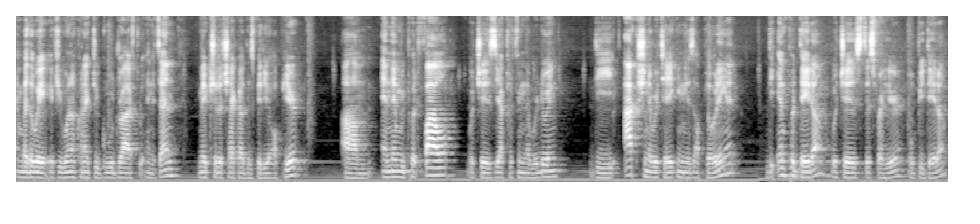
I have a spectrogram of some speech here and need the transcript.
And by the way, if you want to connect your Google Drive to n8n, make sure to check out this video up here. Um, and then we put file, which is the actual thing that we're doing. The action that we're taking is uploading it. The input data, which is this right here, will be data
